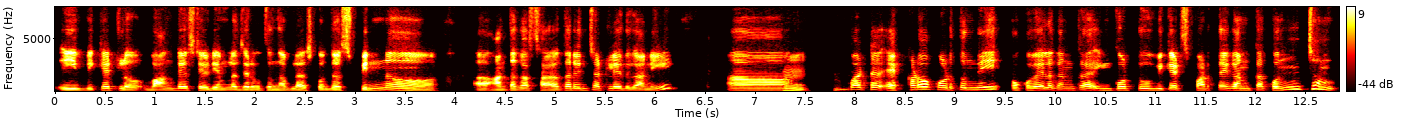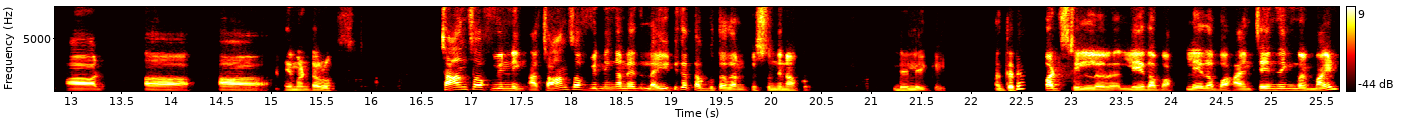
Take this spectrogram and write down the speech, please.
ఈ వికెట్లో వాంగ్డే స్టేడియం లో జరుగుతుంది అబ్లాస్ కొంచెం స్పిన్ అంతగా సహకరించట్లేదు కానీ బట్ ఎక్కడో కొడుతుంది. ఒకవేళ కనుక ఇంకో టూ వికెట్స్ పడితే కనుక కొంచెం ఆ ఏమంటారు? Chance of winning. ఆ ఛాన్స్ ఆఫ్ విన్నింగ్ అనేది లైట్గా తగ్గుతుంది అనిపిస్తుంది నాకు. ఢిల్లీకి. అంతేనా? బట్ స్టిల్ లేదబ్బా లేదబ్బా. I'm changing my mind.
